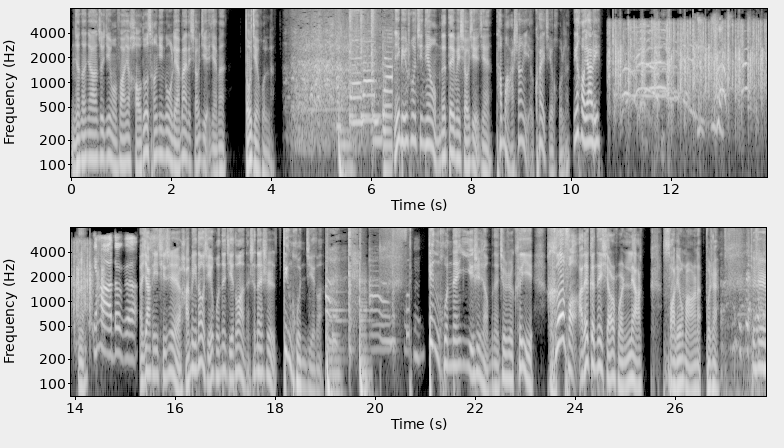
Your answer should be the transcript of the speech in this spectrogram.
你像咱家最近，我发现好多曾经跟我连麦的小姐姐们都结婚了。你比如说今天我们的这位小姐姐，她马上也快结婚了。你好，亚丽。你好，豆哥。亚丽其实还没到结婚的阶段呢，现在是订婚阶段。婚的意义是什么呢？就是可以合法的跟那小伙你俩耍流氓了，不是？就是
